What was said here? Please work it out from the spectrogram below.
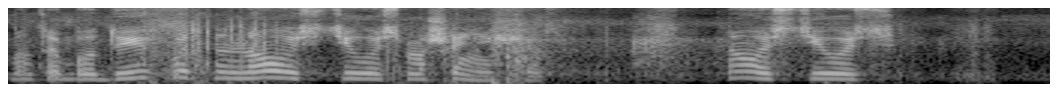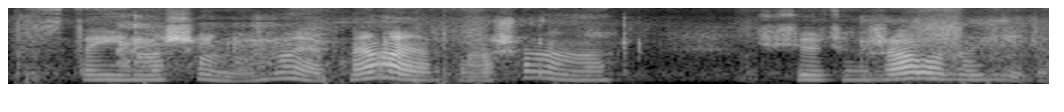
Ну, треба доїхати на ось ті ось машині зараз. На ось ті ось стоїть машині. Ну як нормальна така машина, але чуть-чуть ржава, но їде.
